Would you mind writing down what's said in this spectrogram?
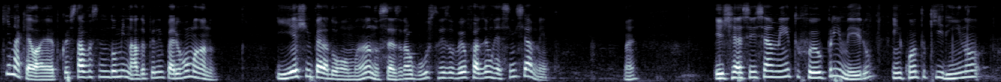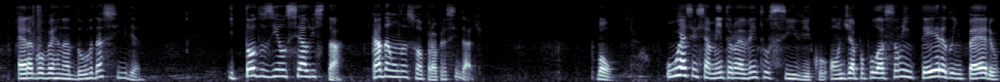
que naquela época estava sendo dominada pelo Império Romano. E este imperador romano, César Augusto, resolveu fazer um recenseamento. Né? Este recenseamento foi o primeiro enquanto Quirino era governador da Síria. E todos iam se alistar, cada um na sua própria cidade. Bom, o recenseamento era um evento cívico onde a população inteira do império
